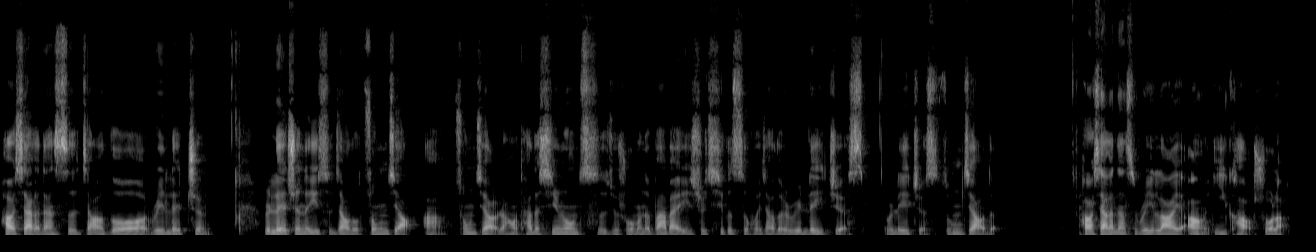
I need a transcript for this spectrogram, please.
好，下个单词叫做 religion，religion 的意思叫做宗教啊，宗教。然后它的形容词就是我们的八百一十七个词汇，叫做 religious，religious 宗教的。好，下个单词 rely on 依靠，说了。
